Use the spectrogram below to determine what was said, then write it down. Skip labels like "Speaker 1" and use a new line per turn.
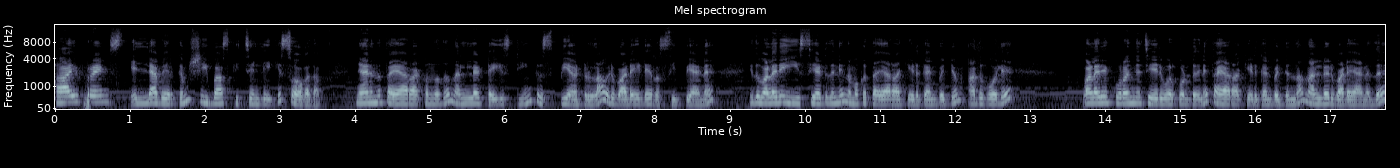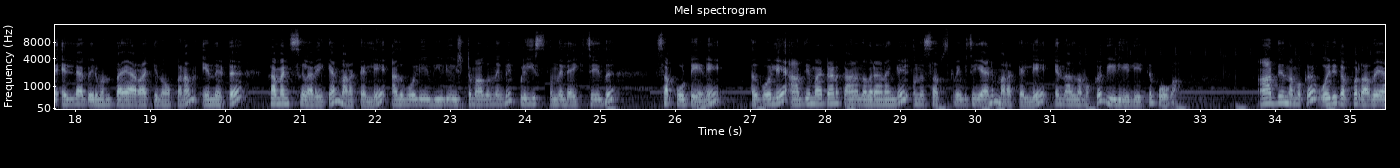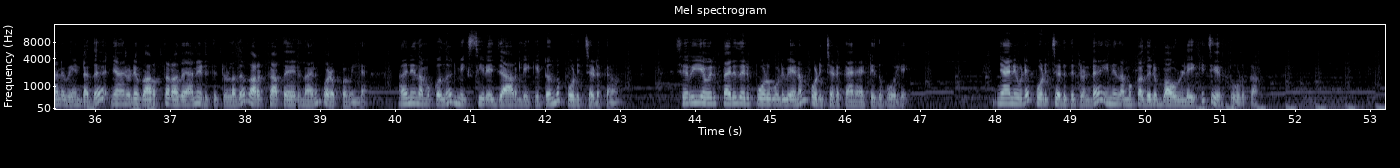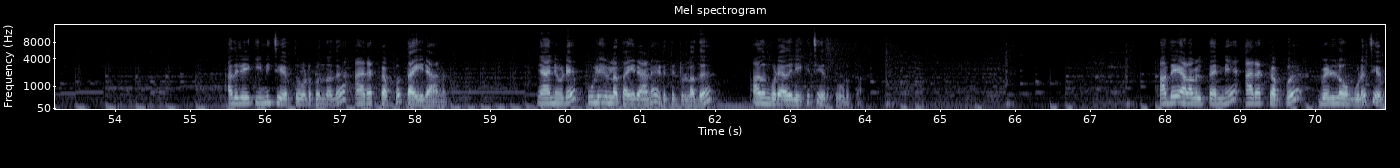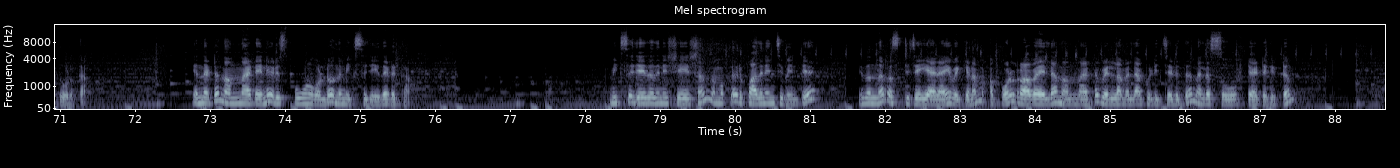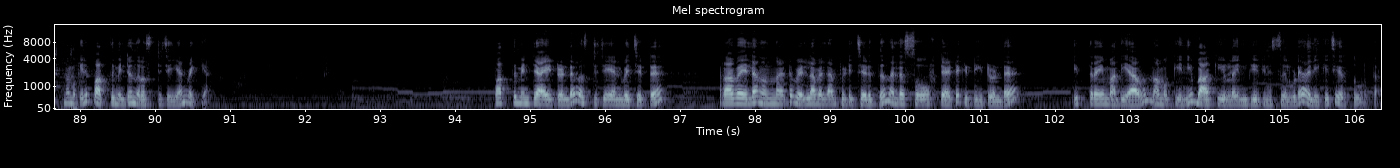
Hi friends എല്ലാവർക്കും ഷീബാസ് കിച്ചണിലേക്ക് സ്വാഗതം. ഞാനിന്ന് തയ്യാറാക്കുന്നത് നല്ല ടേസ്റ്റിയും ക്രിസ്പി ആയിട്ടുള്ള ഒരു വടയുടെ റെസിപ്പിയാണ്. ഇത് വളരെ ഈസി ആയിട്ട് തന്നെ നമുക്ക് തയ്യാറാക്കിയെടുക്കാൻ പറ്റും. അതുപോലെ വളരെ കുറഞ്ഞ ചേരുവകൾ കൊണ്ട് തന്നെ തയ്യാറാക്കിയെടുക്കാൻ പറ്റുന്ന നല്ലൊരു വടയാണിത്. എല്ലാവരും ഒന്ന് തയ്യാറാക്കി നോക്കണം എന്നിട്ട് കമൻസുകൾ അറിയിക്കാൻ മറക്കല്ലേ. അതുപോലെ ഈ വീഡിയോ ഇഷ്ടമാകുന്നെങ്കിൽ പ്ലീസ് ഒന്ന് ലൈക്ക് ചെയ്ത് സപ്പോർട്ട് ചെയ്യണേ. അതുപോലെ ആദ്യമായിട്ടാണ് കാണുന്നവരാണെങ്കിൽ ഒന്ന് സബ്സ്ക്രൈബ് ചെയ്യാനും മറക്കല്ലേ? എന്നാൽ നമുക്ക് വീഡിയോയിലേക്ക് പോകാം. ആദ്യം നമുക്ക് ഒരു കപ്പ് റവയാണ് വേണ്ടത്. ഞാനിവിടെ വറുത്ത റവയാണ് എടുത്തിട്ടുള്ളത്. വറുക്കാത്തായിരുന്നാലും കുഴപ്പമില്ല. അതിനെ നമുക്കൊന്ന് ഒരു മിക്സിയുടെ ജാറിലേക്ക് ഇട്ടൊന്ന് പൊടിച്ചെടുക്കണം. ചെറിയ ഒരു തരിതരിപ്പോട് കൂടി വേണം പൊടിച്ചെടുക്കാനായിട്ട് ഇതുപോലെ. ഞാനിവിടെ പൊടിച്ചെടുത്തിട്ടുണ്ട്. ഇനി നമുക്കതൊരു ബൗളിലേക്ക് ചേർത്ത് കൊടുക്കാം. അതിലേക്ക് ഇനി ചേർത്ത് കൊടുക്കുന്നത് അരക്കപ്പ് തൈരാണ്. ഞാനിവിടെ പുളിയുള്ള തൈരാണ് എടുത്തിട്ടുള്ളത്. അതും കൂടി അതിലേക്ക് ചേർത്ത് കൊടുക്കാം. അതേ അളവിൽ തന്നെ അരക്കപ്പ് വെള്ളവും കൂടെ ചേർത്ത് കൊടുക്കാം. എന്നിട്ട് നന്നായിട്ട് തന്നെ ഒരു സ്പൂൺ കൊണ്ട് ഒന്ന് മിക്സ് ചെയ്തെടുക്കാം. മിക്സ് ചെയ്തതിന് ശേഷം നമുക്ക് ഒരു പതിനഞ്ച് മിനിറ്റ് ഇതൊന്ന് റെസ്റ്റ് ചെയ്യാനായി വെക്കണം. അപ്പോൾ റവയെല്ലാം നന്നായിട്ട് വെള്ളമെല്ലാം പിടിച്ചെടുത്ത് നല്ല സോഫ്റ്റായിട്ട് കിട്ടും. നമുക്കിനി പത്ത് മിനിറ്റ് ഒന്ന് റെസ്റ്റ് ചെയ്യാൻ വെക്കാം. പത്ത് മിനിറ്റ് ആയിട്ടുണ്ട് റെസ്റ്റ് ചെയ്യാൻ വെച്ചിട്ട്. റവയെല്ലാം നന്നായിട്ട് വെള്ളമെല്ലാം പിടിച്ചെടുത്ത് നല്ല സോഫ്റ്റായിട്ട് കിട്ടിയിട്ടുണ്ട്. ഇത്രയും മതിയാവും. നമുക്കിനി ബാക്കിയുള്ള ഇൻഗ്രീഡിയൻസുകൾ കൂടെ അതിലേക്ക് ചേർത്ത് കൊടുക്കാം.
